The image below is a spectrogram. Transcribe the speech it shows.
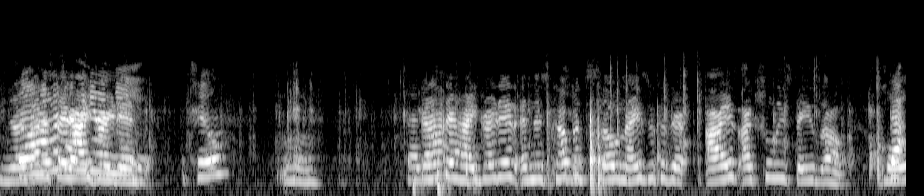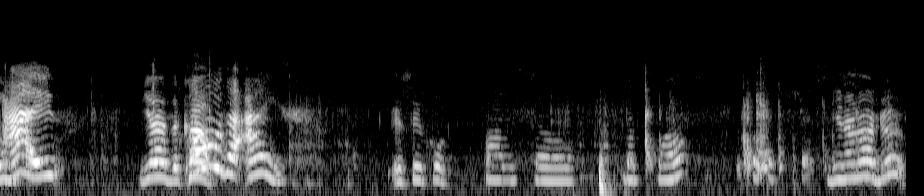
You so gotta stay gonna hydrated. Two. The, gotta stay hydrated, and this cup is so nice because their eyes actually stays um cold. the eyes. yeah, the cup Oh, the eyes. it stays cold. Um, so the plus. So it's just. Do you don't know how to do it?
